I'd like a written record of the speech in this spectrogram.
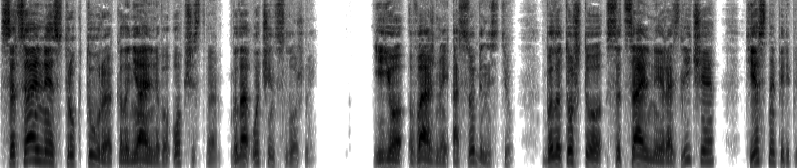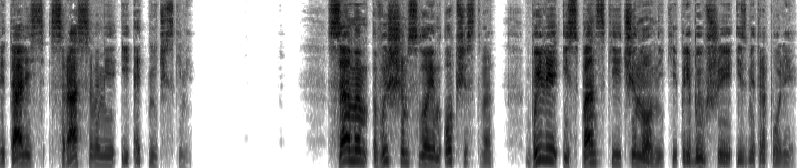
Социальная структура колониального общества была очень сложной. Ее важной особенностью было то, что социальные различия тесно переплетались с расовыми и этническими. Самым высшим слоем общества были испанские чиновники, прибывшие из метрополии.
